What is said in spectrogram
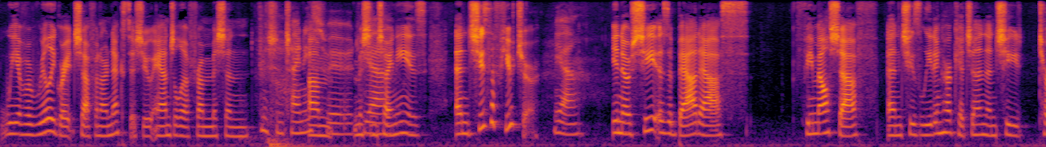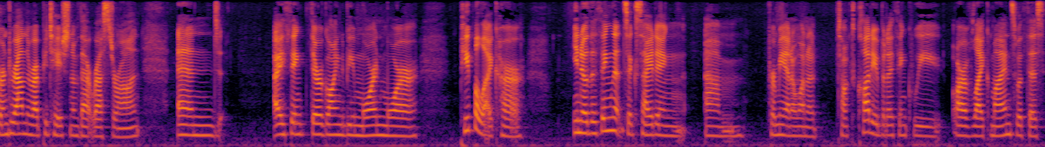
we have a really great chef in our next issue angela from mission Mission Chinese um, food. mission yeah. chinese and she's the future Yeah. you know she is a badass female chef and she's leading her kitchen and she turned around the reputation of that restaurant and i think there are going to be more and more people like her you know the thing that's exciting um, for me i don't want to talk to claudia but i think we are of like minds with this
